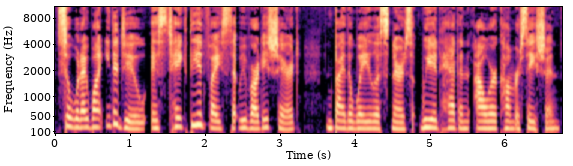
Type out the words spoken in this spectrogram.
So, what I want you to do is take the advice that we've already shared. And by the way, listeners, we had had an hour conversation.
